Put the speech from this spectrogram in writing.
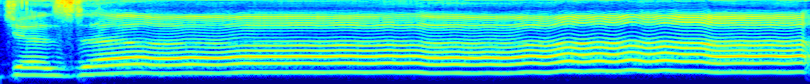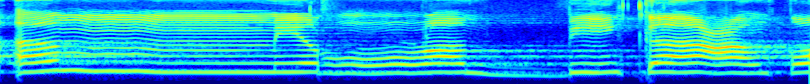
جزاء من ربك عطاء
